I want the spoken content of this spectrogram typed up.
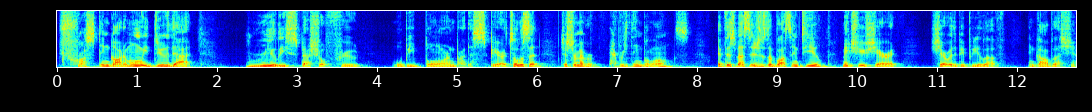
trusting God. And when we do that, really special fruit will be born by the Spirit. So listen, just remember, everything belongs. If this message is a blessing to you, make sure you share it, share it with the people you love, and God bless you.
